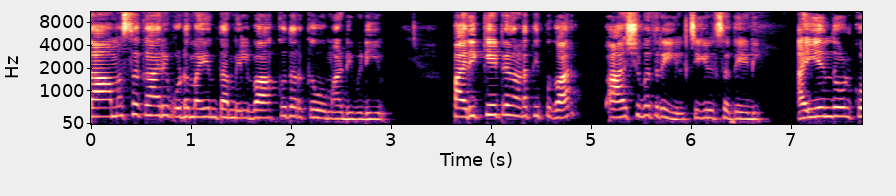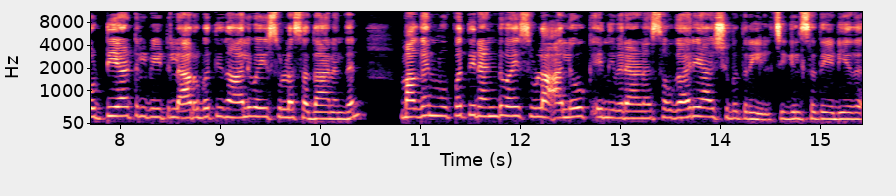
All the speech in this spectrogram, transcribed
താമസക്കാരും ഉടമയും തമ്മിൽ വാക്കുതർക്കവും അടിപിടിയും. പരിക്കേറ്റ നടത്തിപ്പുകാർ ആശുപത്രിയിൽ ചികിത്സ തേടി. അയ്യന്തോൾ കൊട്ടിയാട്ടിൽ വീട്ടിൽ അറുപത്തിനാല് വയസ്സുള്ള സദാനന്ദൻ മകൻ മുപ്പത്തിരണ്ട് വയസ്സുള്ള അലോക് എന്നിവരാണ് സ്വകാര്യ ആശുപത്രിയിൽ ചികിത്സ തേടിയത്.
